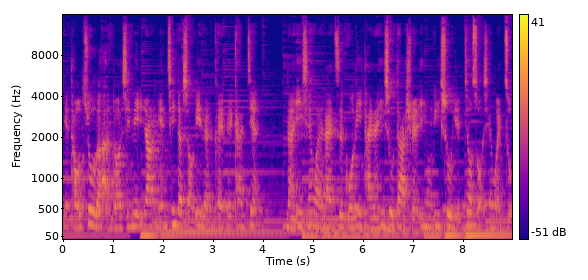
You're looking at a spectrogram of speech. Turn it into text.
也投注了很多心力，让年轻的手艺人可以被看见。南艺纤维来自国立台南艺术大学应用艺术研究所纤维组，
